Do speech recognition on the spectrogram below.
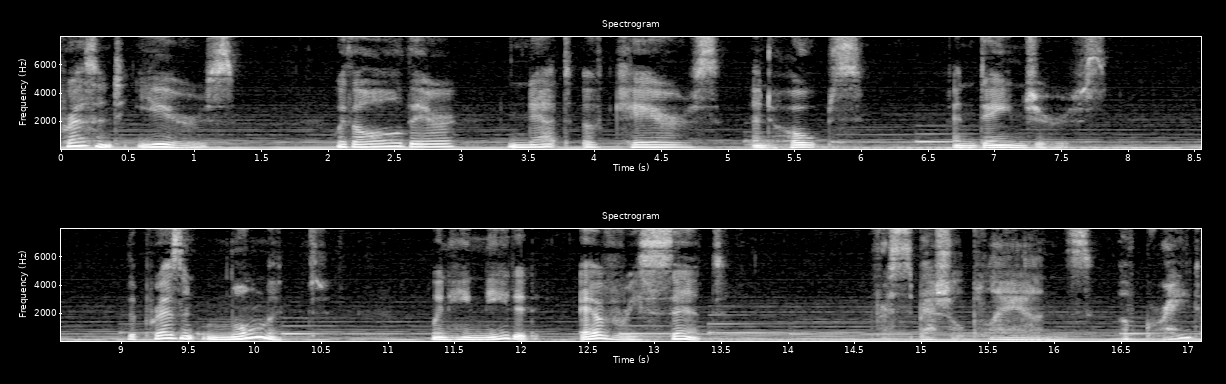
Present years, with all their net of cares and hopes and dangers, the present moment when he needed every cent for special plans of great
